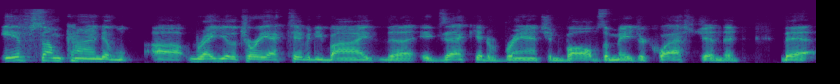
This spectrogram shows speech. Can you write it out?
if some kind of uh, regulatory activity by the executive branch involves a major question, that the,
